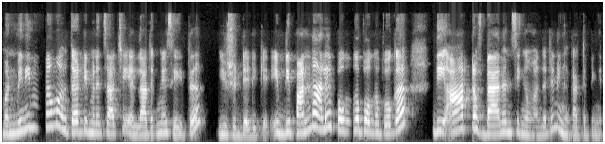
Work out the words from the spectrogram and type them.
பட் மினிமம் ஒரு தேர்ட்டி மினிட்ஸ் ஆச்சு எல்லாத்துக்குமே சேர்த்து யூ ஷுட் டெடிகேட் இப்படி பண்ணாலே போக போக போக தி ஆர்ட் ஆஃப் பேலன்சிங்கை வந்துட்டு நீங்க கத்துப்பீங்க.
